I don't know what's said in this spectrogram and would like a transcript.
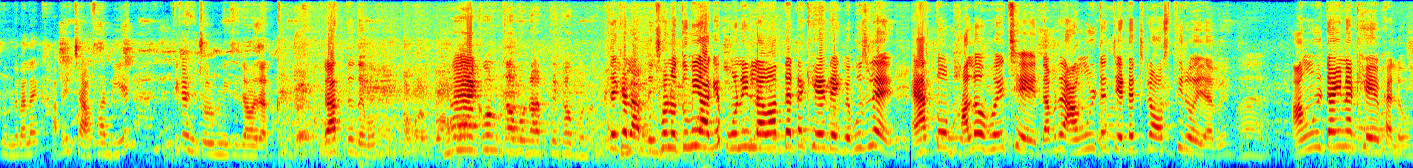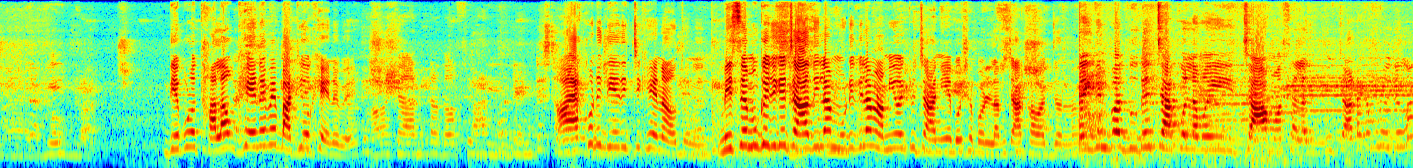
সন্ধ্যাবেলায় খাবে চা ফা দিয়ে। ঠিক আছে চলুন নিচে যাওয়া যাক। রাত্রে দেবো। না এখন খাব রাত্রে খাব না। দেখে লাভ নেই। শোনো তুমি আগে পনির লাবাবদাটা খেয়ে দেখবে বুঝলে? এত ভালো হয়েছে তারপরে আঙুলটা চেটে চেটে অস্থির হয়ে যাবে। হ্যাঁ। আঙুলটাই না খেয়ে ফেলো। হ্যাঁ, দিয়ে পুরো থালাও খেয়ে নেবে বাটিও খেয়ে নেবে। আর এখনই দিয়ে দিচ্ছি খেয়ে নাও তুমি। মিসে মুখেজিকে চা দিলাম মুড়ি দিলাম আমিও একটু চা নিয়ে বসে পড়লাম চা খাওয়ার জন্য। একদিন পর দুধের চা করলাম ওই চা মশলা। চাটা কেমন হয়েছে গো?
